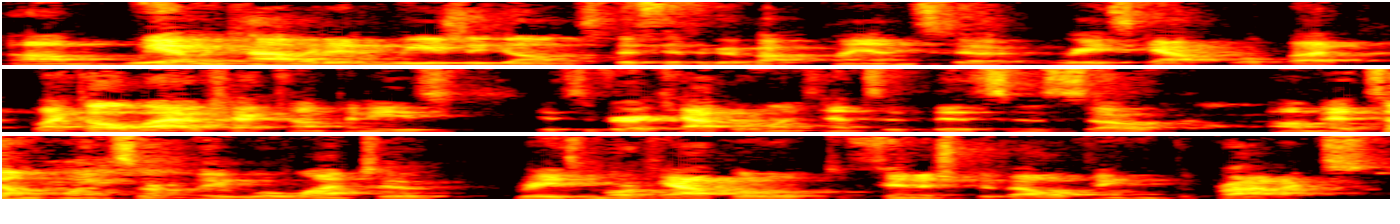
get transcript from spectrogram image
Um, we haven't commented, and we usually don't specifically about plans to raise capital, but like all biotech companies, it's a very capital intensive business. So um, at some point, certainly we'll want to raise more capital to finish developing the products.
